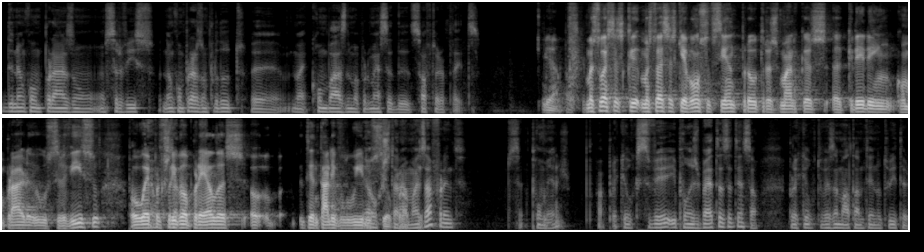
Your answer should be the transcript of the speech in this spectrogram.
de não comprares um, um serviço, não comprares um produto eh, não é, com base numa promessa de software updates. Yeah. Mas, tu achas que, mas tu achas que é bom o suficiente para outras marcas uh, quererem comprar o serviço ou é, é preferível para elas uh, tentar evoluir é o, o seu estará próprio? mais à frente, pelo menos pá, por aquilo que se vê e pelas betas, atenção, por aquilo que tu vês a malta a meter no Twitter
